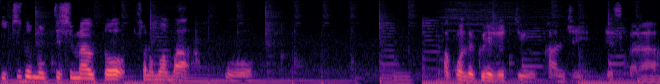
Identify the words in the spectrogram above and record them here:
ー、一度乗ってしまうと、そのまま、こう、運んでくれるっていう感じですから。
